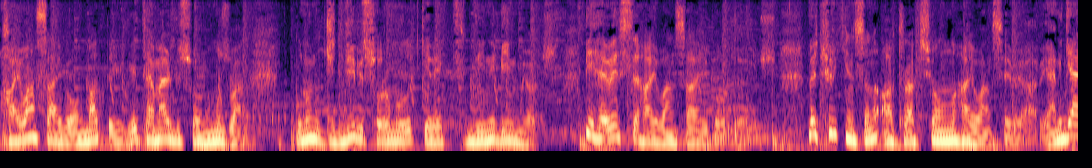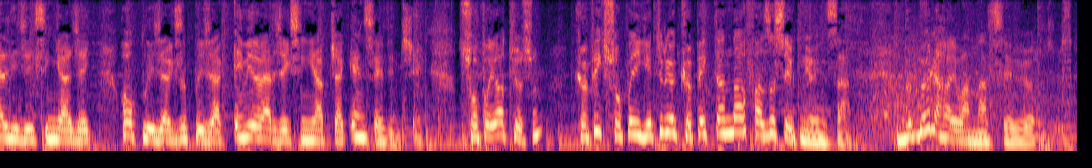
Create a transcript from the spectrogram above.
hayvan sahibi olmakla ilgili temel bir sorunumuz var. Bunun ciddi bir sorumluluk gerektirdiğini bilmiyoruz. Bir hevesle hayvan sahibi oluyoruz. Ve Türk insanı atraksiyonlu hayvan seviyor abi. Yani gel diyeceksin gelecek, hoplayacak, zıplayacak, emir vereceksin yapacak en sevdiğim şey. Sopayı atıyorsun, köpek sopayı getiriyor, köpekten daha fazla seviniyor insan. Böyle hayvanlar seviyoruz biz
